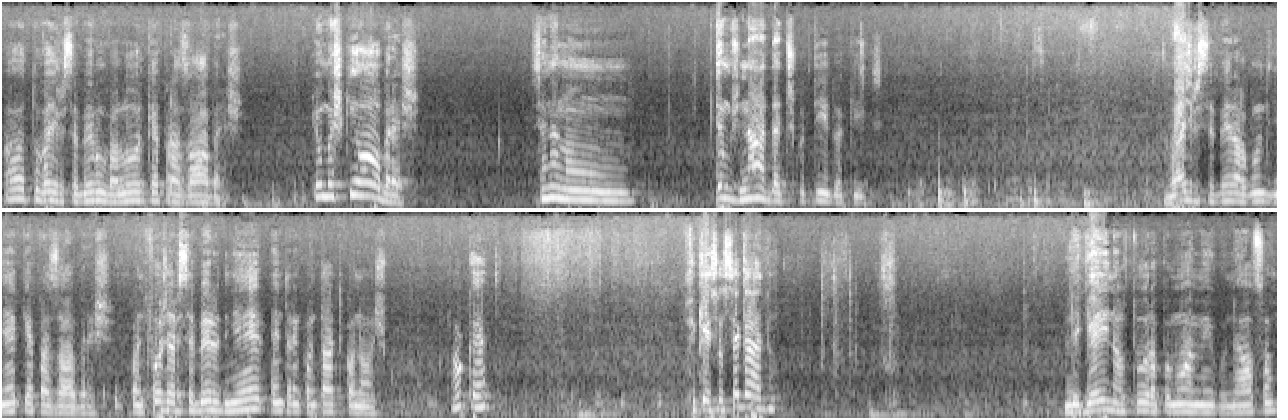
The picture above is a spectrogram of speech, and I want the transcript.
Ah, tu vais receber um valor que é para as obras. Eu, mas que obras? Se ainda não temos nada discutido aqui. Vais receber algum dinheiro que é para as obras. Quando fores a receber o dinheiro, entra em contato conosco. Ok. Fiquei sossegado. Liguei na altura para o meu amigo Nelson.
